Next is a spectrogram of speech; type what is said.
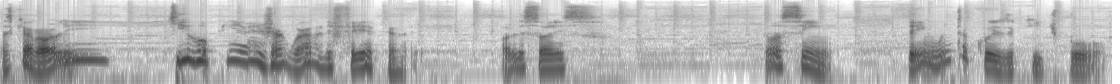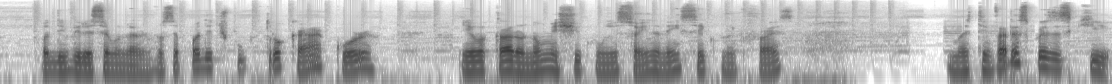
Mas, cara, olha que roupinha jaguar de feia, cara. Olha só isso. Então, assim, tem muita coisa que, tipo, pode vir a ser melhor. Você pode, tipo, trocar a cor. Eu, claro, não mexi com isso ainda, nem sei como é que faz. Mas tem várias coisas que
